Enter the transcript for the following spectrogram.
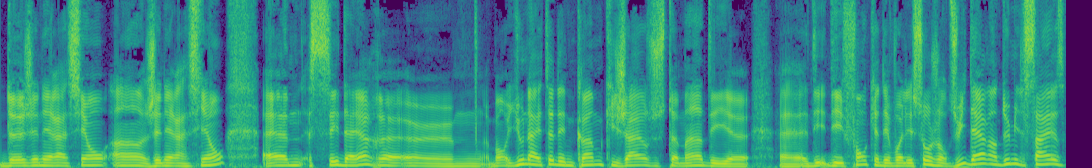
de génération en génération. Euh, c'est d'ailleurs euh, bon United Income qui gère justement des, euh, des, des fonds qui a dévoilé ça aujourd'hui. D'ailleurs, en 2016,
